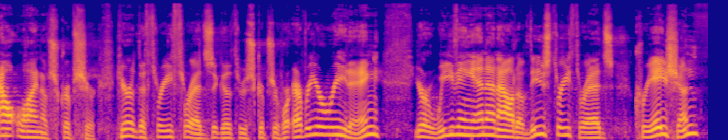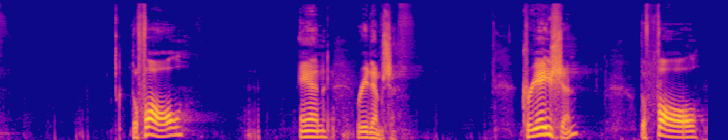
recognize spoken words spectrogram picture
outline of Scripture. Here are the three threads that go through Scripture. Wherever you're reading, you're weaving in and out of these three threads creation, the fall, and redemption. Creation, the fall,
